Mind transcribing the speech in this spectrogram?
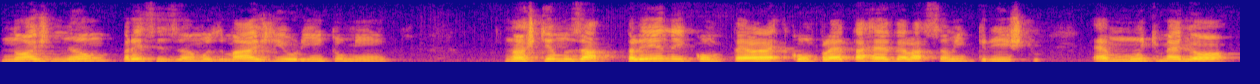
Nós não precisamos mais de Urim nós temos a plena e completa revelação em Cristo. É muito melhor.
